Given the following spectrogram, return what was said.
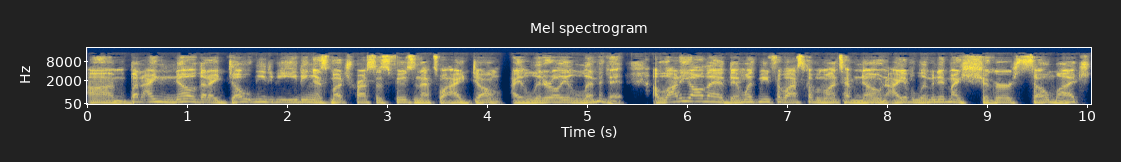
Um, but I know that I don't need to be eating as much processed foods, and that's why I don't. I literally limit it. A lot of y'all that have been with me for the last couple months have known I have limited my sugar so much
